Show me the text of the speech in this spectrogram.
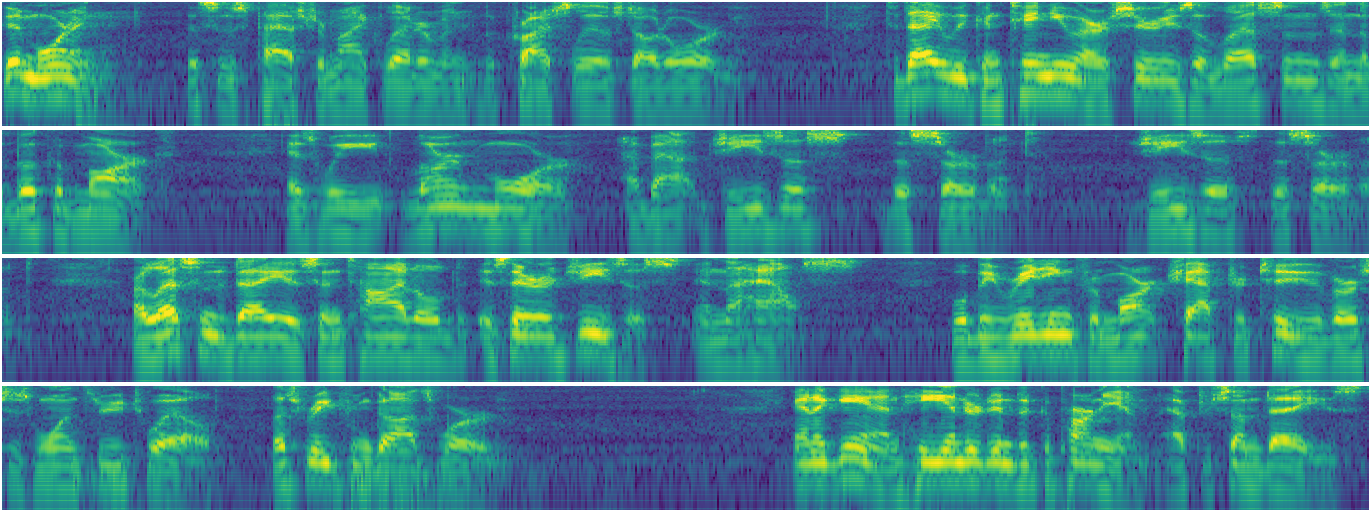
Good morning. This is Pastor Mike Letterman with ChristLives.org. Today we continue our series of lessons in the book of Mark as we learn more about Jesus the servant. Jesus the servant. Our lesson today is entitled, Is There a Jesus in the House? We'll be reading from Mark chapter 2, verses 1 through 12. Let's read from God's Word. And again he entered into Capernaum after some days,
